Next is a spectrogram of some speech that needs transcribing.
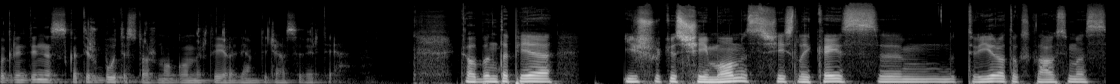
pagrindinis, kad išbūti su to žmogum ir tai yra jam didžiausia vertė. Kalbant apie iššūkius šeimoms, šiais laikais um, tvyro toks klausimas,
